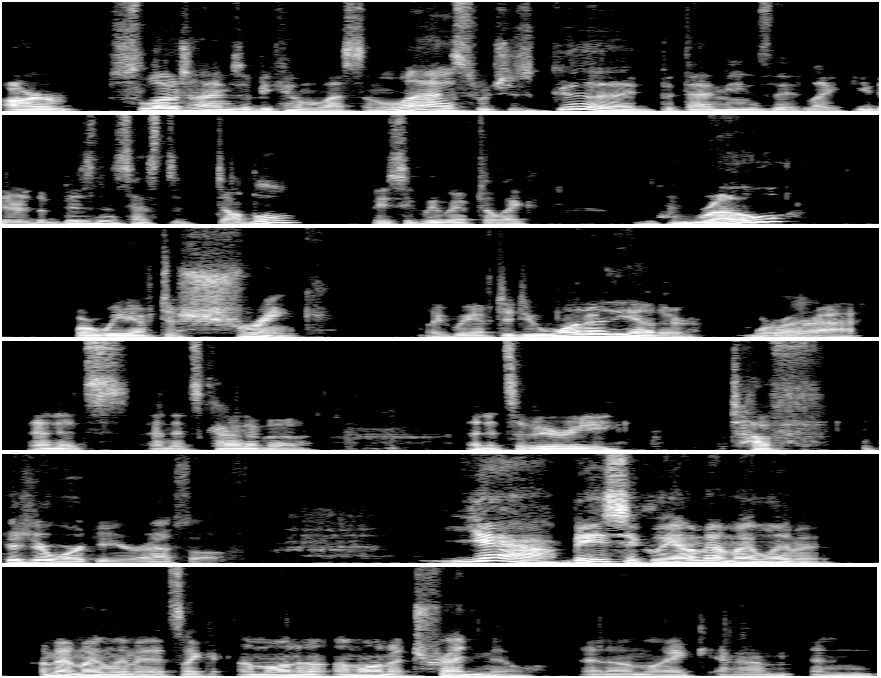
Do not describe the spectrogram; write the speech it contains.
our slow times have become less and less, which is good, but that means that like either the business has to double, basically we have to like grow or we have to shrink. Like we have to do one or the other where we're at. And it's and it's kind of a and it's a very tough Because you're working your ass off. yeah, basically I'm at my limit. I'm at my limit. It's like I'm on a I'm on a treadmill and I'm like and I'm and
